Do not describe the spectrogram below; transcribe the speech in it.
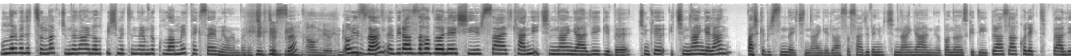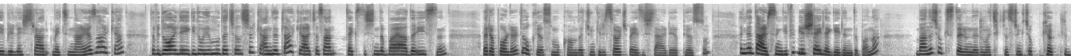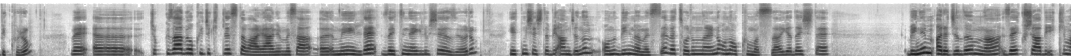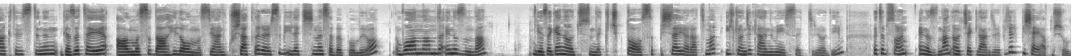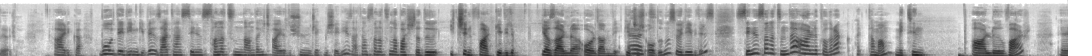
bunları böyle tırnak cümlelerle alıp iş metinlerimde kullanmayı pek sevmiyorum ben açıkçası. Anlıyorum. O yüzden e, biraz daha böyle şiirsel, kendi içimden geldiği gibi. Çünkü içimden gelen başka birisinin de içinden geliyor. Aslında sadece benim içimden gelmiyor. Bana özgü değil. Biraz daha kolektif belleği birleştiren metinler yazarken tabii doğayla ilgili uyumlu da çalışırken dediler ki Ayça sen tekst işinde bayağı da iyisin. Ve raporları da okuyorsun bu konuda. Çünkü research based işlerde yapıyorsun. Hani ne dersin gibi bir şeyle gelindi bana. Ben de çok isterim dedim açıkçası. Çünkü çok köklü bir kurum. Ve e, çok güzel bir okuyucu kitlesi de var. Yani mesela e, mailde zeytinle ilgili bir şey yazıyorum 70 yaşında bir amcanın onu bilmemesi ve torunlarını onu okuması ya da işte benim aracılığımla Z kuşağı bir iklim aktivistinin gazeteye alması dahil olması yani kuşaklar arası bir iletişime sebep oluyor. Bu anlamda en azından gezegen ölçüsünde küçük de olsa bir şey yaratmak ilk önce kendimi hissettiriyor diyeyim. Ve tabii sonra en azından ölçeklendirebilir bir şey yapmış oluyorum. Harika. Bu dediğim gibi zaten senin sanatından da hiç ayrı düşünülecek bir şey değil. Zaten sanatınla başladığı için fark edilip yazarlığa oradan bir geçiş Evet. olduğunu söyleyebiliriz. Senin sanatında ağırlıklı olarak tamam metin ağırlığı var. E,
